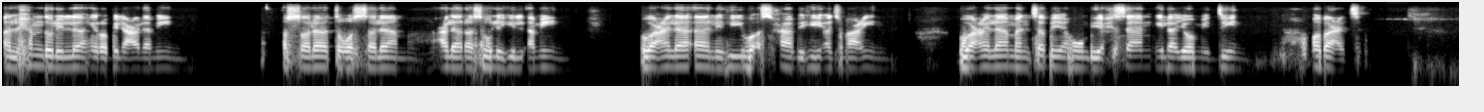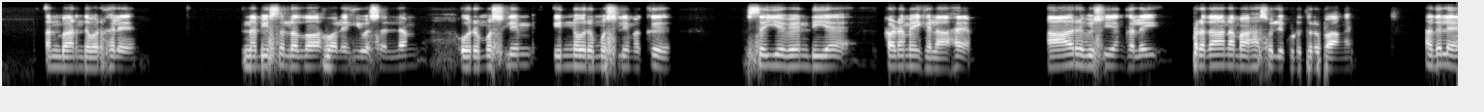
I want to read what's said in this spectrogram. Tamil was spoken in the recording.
الحمد لله رب العالمين الصلاة والسلام على رسوله الأمين وعلى آله وأصحابه أجمعين وعلى من تبعهم بإحسان إلى يوم الدين وبعد அன்பார்ந்தவர்களே நபி ஸல்லல்லாஹு அலைஹி வஸல்லம் ஒரு முஸ்லிம் இன்னொரு முஸ்லிமுக்கு செய்ய வேண்டிய கடமைகளாக ஆறு விஷயங்களை பிரதானமாக சொல்லி கொடுத்திருப்பாங்க அதுல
